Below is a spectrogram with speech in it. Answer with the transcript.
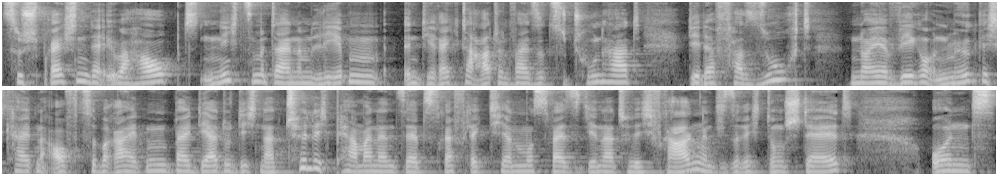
zu sprechen, der überhaupt nichts mit deinem Leben in direkter Art und Weise zu tun hat, der versucht, neue Wege und Möglichkeiten aufzubereiten, bei der du dich natürlich permanent selbst reflektieren musst, weil sie dir natürlich Fragen in diese Richtung stellt. Und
